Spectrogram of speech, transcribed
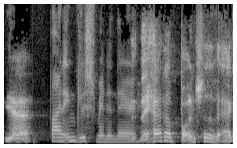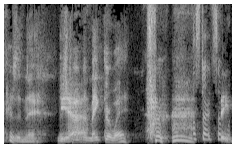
yeah fine Englishman in there. They had a bunch of actors in there, just Yeah. trying to make their way. I'll start somewhere.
